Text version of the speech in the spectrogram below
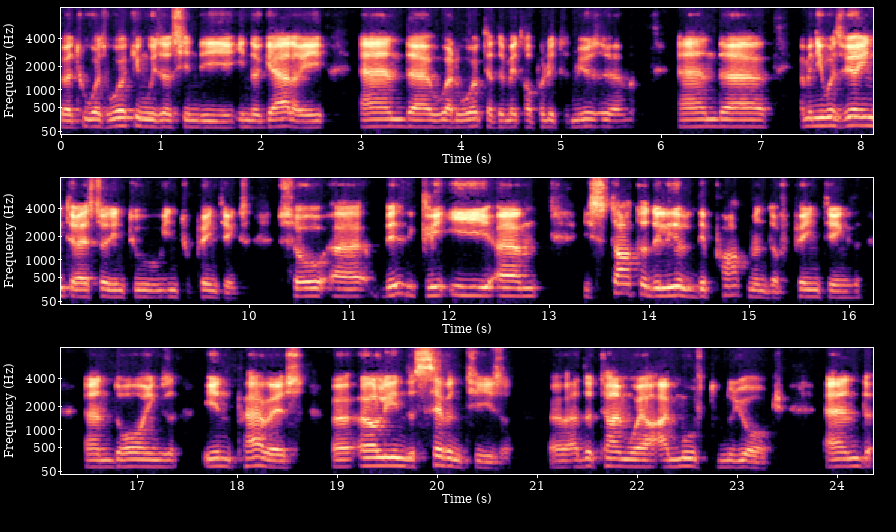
but who was working with us in the in the gallery and uh, who had worked at the metropolitan museum. And uh, i mean he was very interested into into paintings. So uh, basically he um, he started a little department of paintings and drawings in paris early in the 70s uh, at the time where I moved to New York. And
